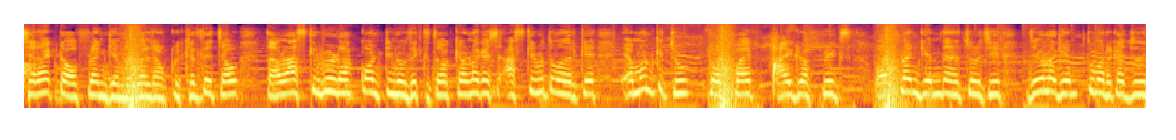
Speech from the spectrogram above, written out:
সেরা একটা অফলাইন গেম মোবাইল ডাউনলোড করে খেলতে চাও? তাহলে আজকের ভিডিওটা কন্টিনিউ দেখতে চাও। কেননা গাইস আজকের ভিডিও তোমাদেরকে এমন কিছু top five high graphics offline game দেখা চলেছি, যেগুলো গেম তোমার কাছে যদি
